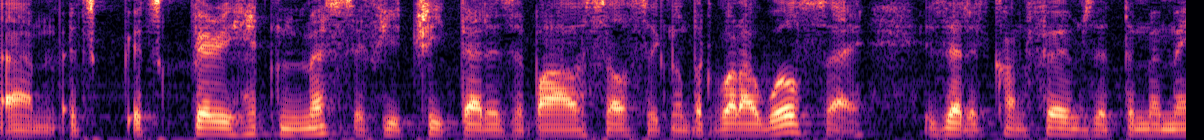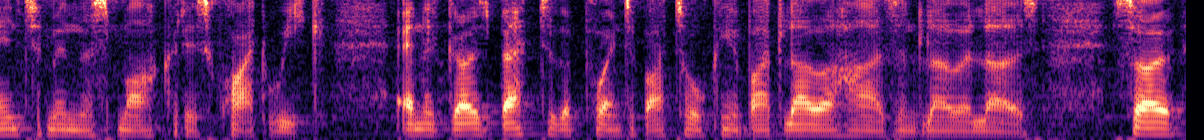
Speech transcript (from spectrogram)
um, it's, it's very hit and miss if you treat that as a buy or sell signal. But what I will say is that it confirms that the momentum in this market is quite weak. And it goes back to the point about talking about lower highs and lower lows. So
